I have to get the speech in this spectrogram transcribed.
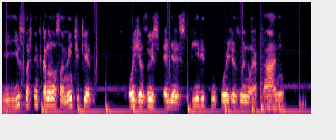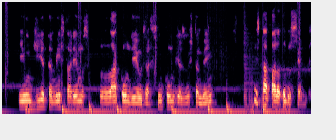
E isso nós temos que ficar na nossa mente que hoje Jesus ele é espírito, hoje Jesus não é carne, e um dia também estaremos lá com Deus, assim como Jesus também está para todo sempre.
